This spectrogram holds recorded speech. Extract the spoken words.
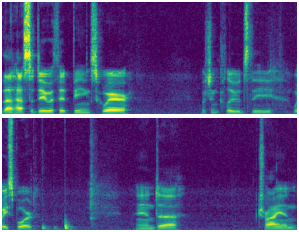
that has to do with it being square which includes the wasteboard and uh, try and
